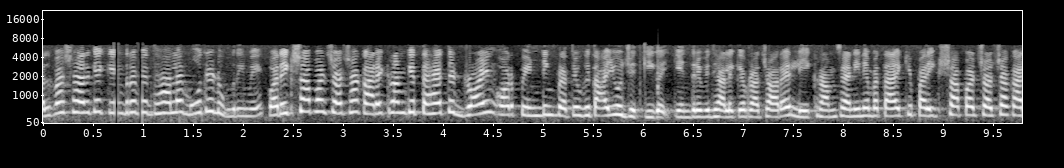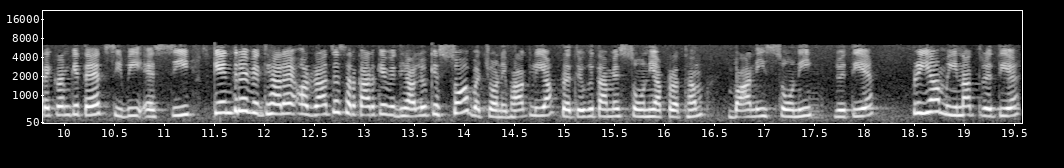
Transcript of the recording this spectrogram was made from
अलवा शहर के केंद्रीय विद्यालय मोती डुंगरी में परीक्षा पर चर्चा कार्यक्रम के तहत ड्राइंग और पेंटिंग प्रतियोगिता आयोजित की गई। केंद्रीय विद्यालय के प्राचार्य लेखराम सैनी ने बताया कि परीक्षा पर चर्चा कार्यक्रम के तहत सीबीएसई, केंद्रीय विद्यालय और राज्य सरकार के विद्यालयों के 100 बच्चों ने भाग लिया। प्रतियोगिता में सोनिया प्रथम, बानी सोनी द्वितीय, प्रिया मीना तृतीय,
